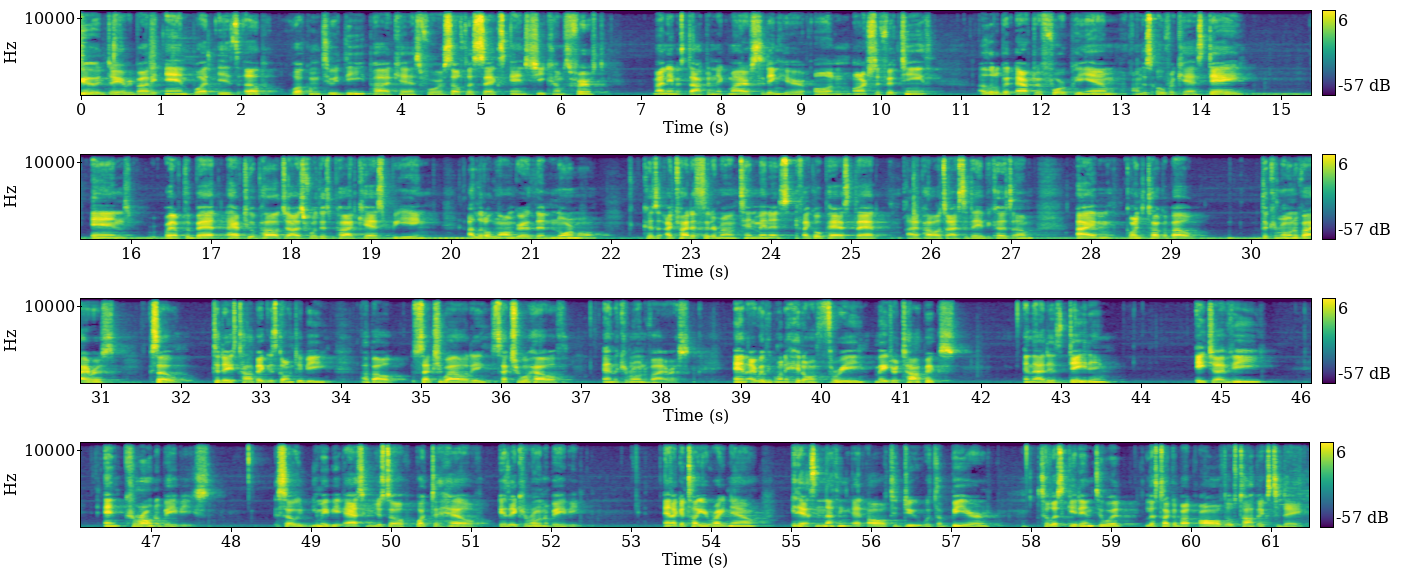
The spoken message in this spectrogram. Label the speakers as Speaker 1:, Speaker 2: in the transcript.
Speaker 1: Good day, everybody, and what is up? Welcome to the podcast for Selfless Sex and She Comes First. My name is Dr. Nick Meyer, sitting here on March the 15th, a little bit after 4 p.m. on this overcast day. And right off the bat, I have to apologize for this podcast being a little longer than normal because I try to sit around 10 minutes. If I go past that, I apologize today because um, I'm going to talk about the coronavirus. So today's topic is going to be about sexuality, sexual health, and the coronavirus. And I really want to hit on three major topics, and that is dating, HIV, and corona babies. So you may be asking yourself, what the hell is a corona baby? And I can tell you right now, it has nothing at all to do with the beer. So let's get into it let's talk about all those topics today.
